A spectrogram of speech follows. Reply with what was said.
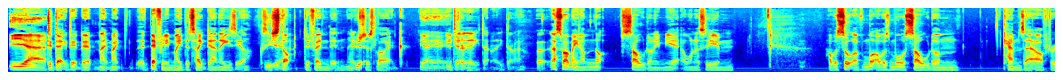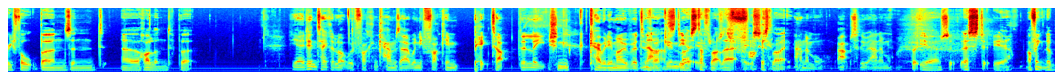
yeah, did that did that make, make it definitely made the takedown easier because he Yeah. stopped defending. It was Yeah. just like Yeah, yeah, yeah, he, true. don't, don't he don't know. But that's what I mean. I'm not sold on him yet. I want to see him. I was sort of I was more sold on Khamzat after he fought Burns and uh, Holland, but yeah. It didn't take a lot with fucking Khamzat when he fucking picked up the leech and carried him over to No, fucking yeah, like, stuff like that. It's just fucking like- animal, absolute animal. but yeah, so that's st- yeah. I think the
